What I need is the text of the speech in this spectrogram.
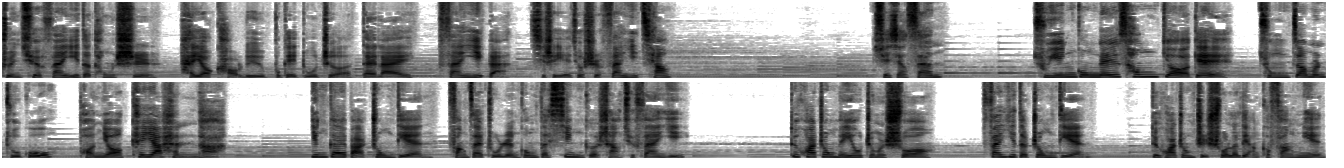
准确翻译的同时，还要考虑不给读者带来翻译感，其实也就是翻译腔。选项三，주인공의성격에중점을두고번역해야한 다， 应该把重点放在主人公的性格上去翻译。对话中没有这么说，翻译的重点。对话中只说了两个方面，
